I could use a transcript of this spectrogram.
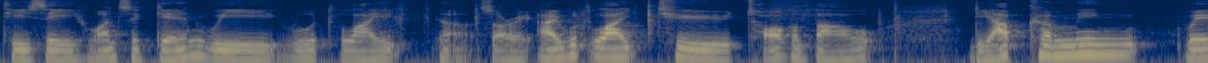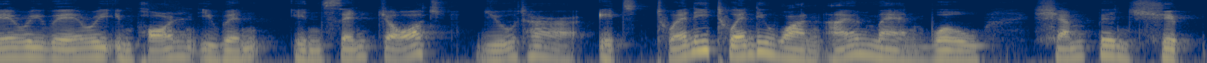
TC. Once again, we would like, uh, sorry, I would like to talk about the upcoming very very important event in St. George, Utah. It's 2021 Ironman World Championship.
